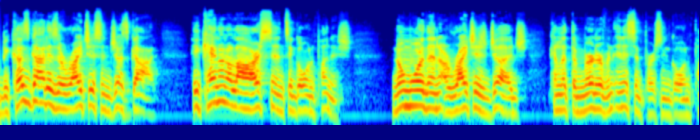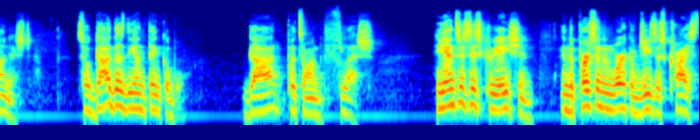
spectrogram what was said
Because God is a righteous and just God, He cannot allow our sin to go unpunished no more than a righteous judge can let the murder of an innocent person go unpunished. So God does the unthinkable. God puts on flesh. He enters his creation in the person and work of Jesus Christ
